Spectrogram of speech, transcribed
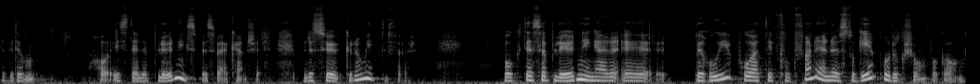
De har istället blödningsbesvär kanske, men det söker de inte för. Och dessa blödningar eh, beror ju på att det fortfarande är en östrogenproduktion på gång.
